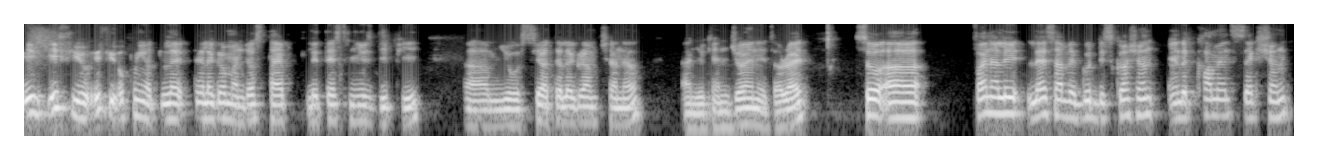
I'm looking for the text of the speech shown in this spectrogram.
if, if you if you open your tele Telegram and just type latest news DP, um, you'll see our Telegram channel and you can join it. All right. So uh, Finally, let's have a good discussion in the comment section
